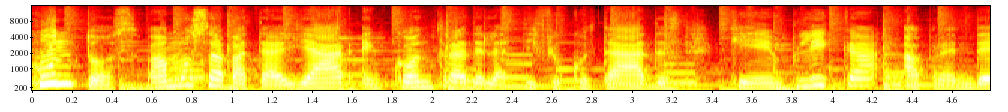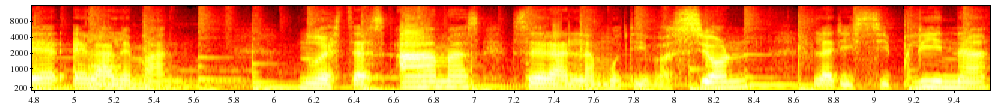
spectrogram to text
Juntos vamos a batallar en contra de las dificultades que implica aprender el alemán. Nuestras amas serán la motivación, la disciplina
